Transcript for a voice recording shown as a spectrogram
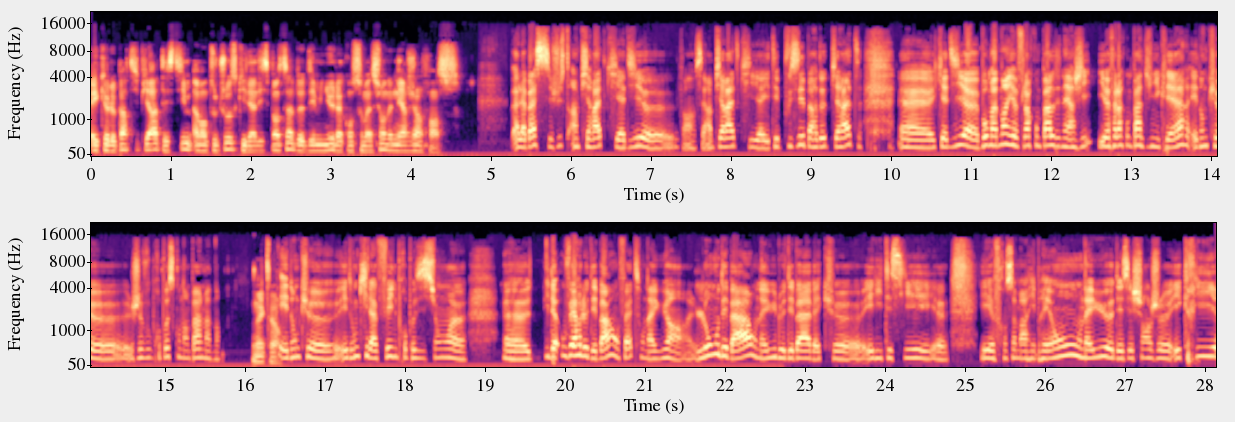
et que le Parti pirate estime avant toute chose qu'il est indispensable de diminuer la consommation d'énergie en France à la base, c'est juste un pirate qui a dit, euh, enfin, c'est un pirate qui a été poussé par d'autres pirates, euh, qui a dit, euh, bon, maintenant, il va falloir qu'on parle d'énergie, il va falloir qu'on parle du nucléaire, et donc, je vous propose qu'on en parle maintenant. Et donc, euh, et donc, il a fait une proposition. Euh, euh, il a ouvert le débat. En fait, on a eu un long débat. On a eu le débat avec Élie Tessier et, François-Marie Bréon. On a eu des échanges écrits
